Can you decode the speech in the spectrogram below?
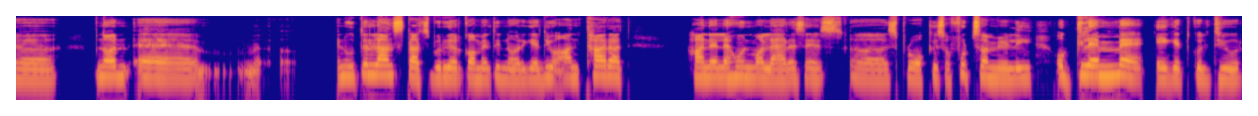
uh, når uh, en utenlandsk statsborger kommer til Norge, du antar at han eller hun må lære seg språket så fort som mulig, og glemme eget kultur.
